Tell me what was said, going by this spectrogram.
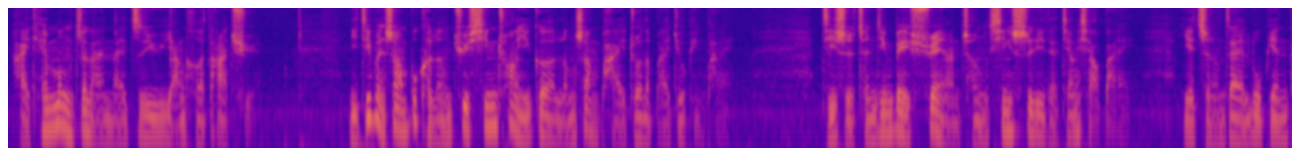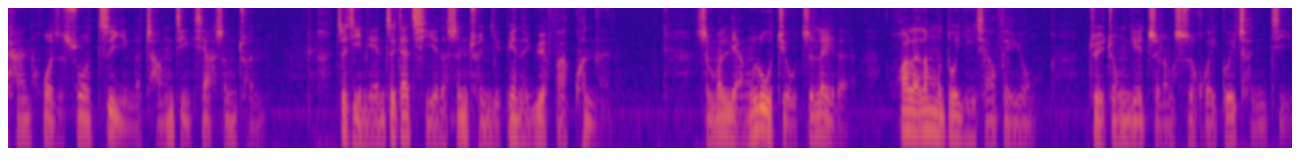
海天梦之蓝来自于洋河大曲。你基本上不可能去新创一个能上牌桌的白酒品牌。即使曾经被渲染成新势力的江小白，也只能在路边摊或者说自饮的场景下生存。这几年，这家企业的生存也变得越发困难。什么梁露酒之类的，花了那么多营销费用，最终也只能是回归沉寂。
